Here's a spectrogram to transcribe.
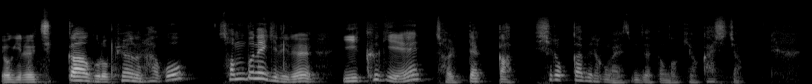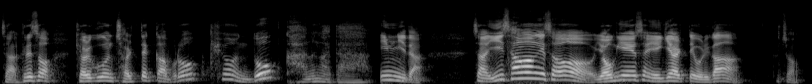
여기를 직각으로 표현을 하고 선분의 길이를 이 크기의 절대값, 시로값이라고 말씀드렸던 거 기억하시죠? 자, 그래서 결국은 절대값으로 표현도 가능하다입니다. 자, 이 상황에서 여기에서 얘기할 때 우리가 그렇죠?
